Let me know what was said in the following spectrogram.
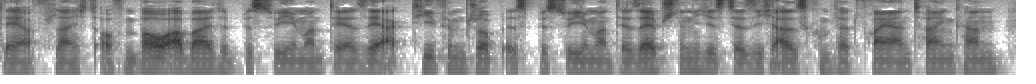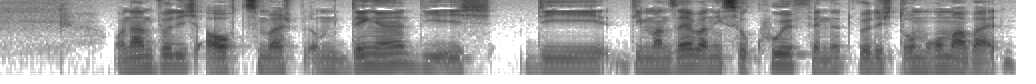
der vielleicht auf dem Bau arbeitet? Bist du jemand, der sehr aktiv im Job ist? Bist du jemand, der selbstständig ist, der sich alles komplett frei anteilen kann? Und dann würde ich auch zum Beispiel um Dinge, die ich, die, die man selber nicht so cool findet, würde ich drumherum arbeiten.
